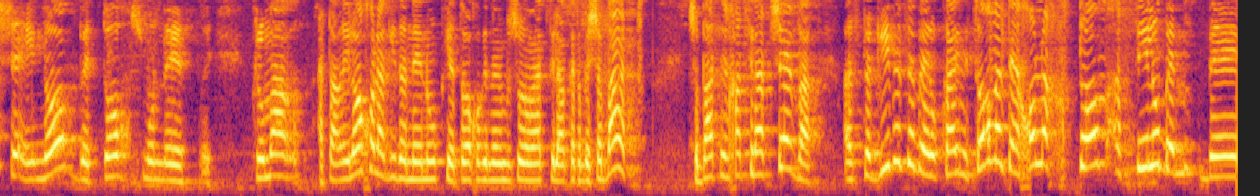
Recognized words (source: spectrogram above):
שאינו בתוך שמונה עשרה. כלומר, אתה הרי לא יכול להגיד עננו, כי אתה לא יכול להגיד עננו בשביל התפילה, כי אתה בשבת. שבת יש לך תפילת שבע. אז תגיד את זה באלוקיי ניצור, אבל אתה יכול לחתום אפילו ב- ב-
